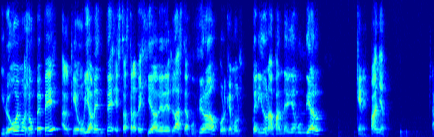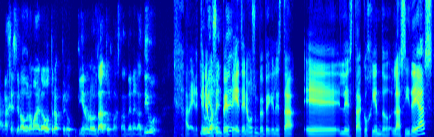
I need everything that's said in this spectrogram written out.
Y luego vemos a un PP al que obviamente esta estrategia de desgaste ha funcionado porque hemos tenido una pandemia mundial que en España habrá gestionado de una manera u otra, pero tiene unos datos bastante negativos. A ver, tenemos un PP, tenemos un PP que le está, eh, le está cogiendo las ideas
